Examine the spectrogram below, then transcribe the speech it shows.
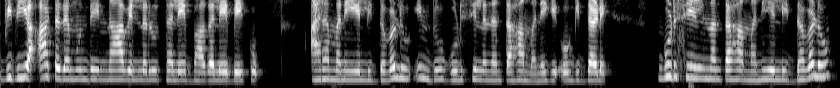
ವಿಧಿಯ ಆಟದ ಮುಂದೆ ನಾವೆಲ್ಲರೂ ತಲೆ ಬಾಗಲೇಬೇಕು. ಅರಮನೆಯಲ್ಲಿದ್ದವಳು ಇಂದು ಗುಡಿಸಿಲನಂತಹ ಮನೆಗೆ ಹೋಗಿದ್ದಾಳೆ. ಗುಡಿಸಿಲಿನಂತಹ ಮನೆಯಲ್ಲಿದ್ದವಳು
